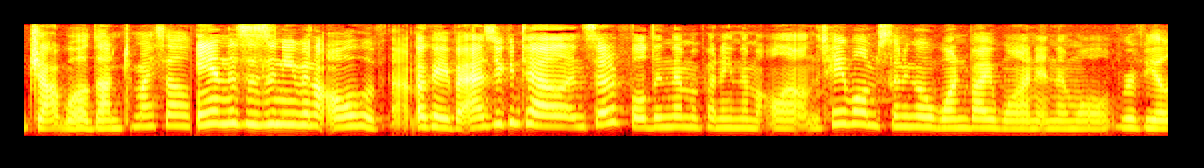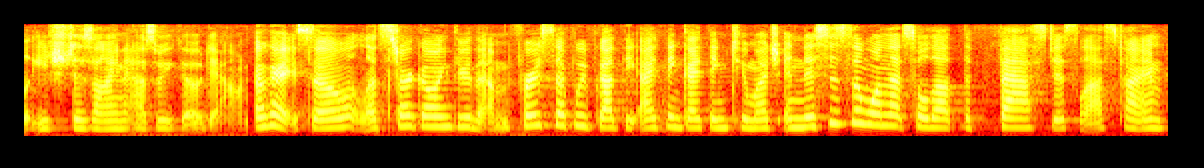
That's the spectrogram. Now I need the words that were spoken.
job well done to myself. And this isn't even all of them. Okay, but as you can tell, instead of folding them and putting them all out on the table, I'm just gonna go one by one and then we'll reveal each design as we go down. Okay, so let's start going through them. First up, we've got the I Think I Think Too Much, and this is the one that sold out the fastest last time,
